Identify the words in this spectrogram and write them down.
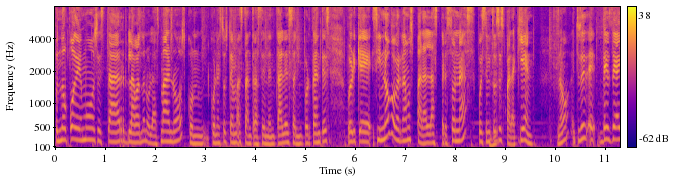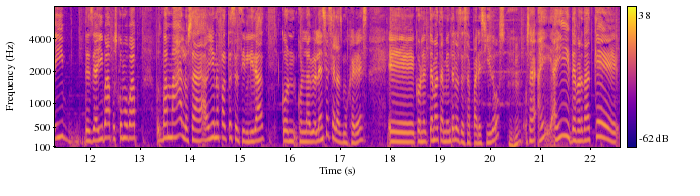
pues no podemos estar lavándonos las manos con, con estos temas tan trascendentales, tan importantes, porque si no gobernamos para las personas, pues entonces, ¿para quién? ¿No? Entonces, eh, desde ahí, desde ahí va, pues cómo va, pues va mal, o sea, hay una falta de sensibilidad con, la violencia hacia las mujeres, eh, con el tema también de los desaparecidos, o sea, hay, hay de verdad que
